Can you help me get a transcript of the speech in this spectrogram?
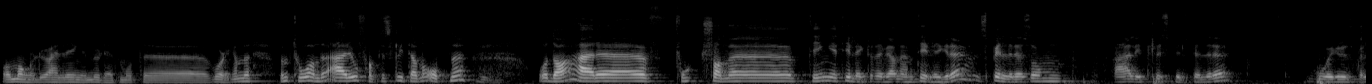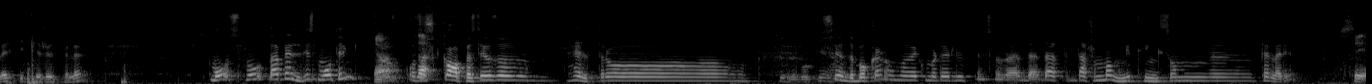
Og mangler jo heller ingen mulighet mot uh, Vålerenga. Men de to andre er jo faktisk litt åpne. åpne. Og da er det fort sånne ting, i tillegg til det vi har nevnt tidligere. Spillere som er litt sluttspillspillere. Gode grunnspillere, ikke sluttspillere. Små, små, det er veldig små ting. Ja. Og så skapes det jo så helter og Syndebukker. ja. når det kommer til sluttspill. Så det, det, det, er, det er så mange ting som uh, teller inn. Si-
